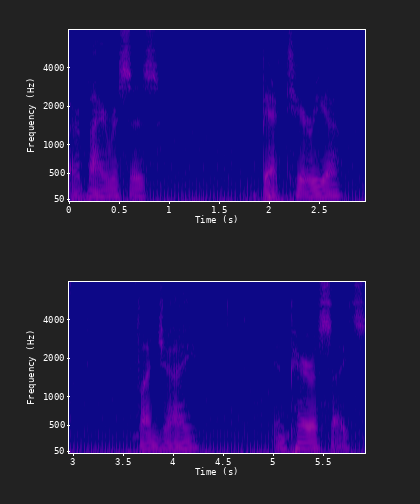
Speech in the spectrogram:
are viruses, bacteria, fungi, and parasites.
